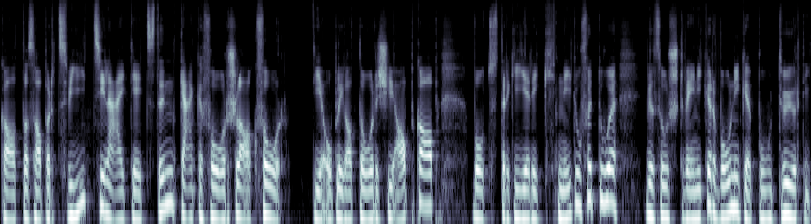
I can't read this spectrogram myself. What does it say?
geht das aber zu weit. Sie leitet jetzt einen Gegenvorschlag vor. Die obligatorische Abgabe wird die Regierung nicht aufentun, weil sonst weniger Wohnungen gebaut würden.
